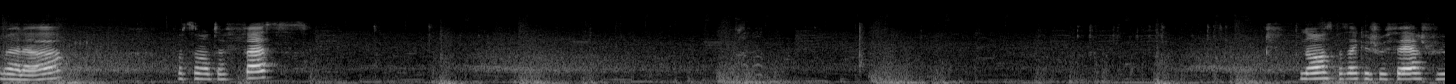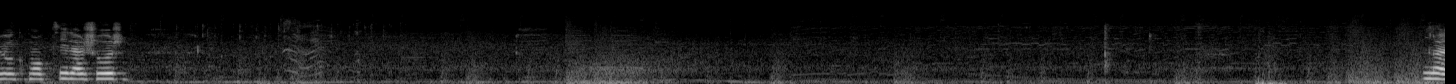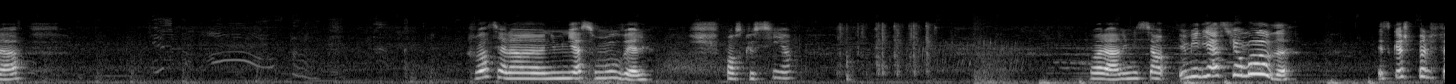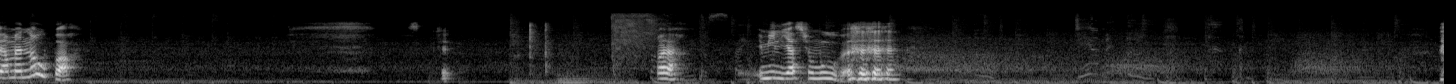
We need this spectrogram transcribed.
Voilà. Dans ta face. Non, c'est pas ça que je veux faire. Je veux augmenter la jauge. Voilà. Je voir si elle a une humiliation move, elle. Je pense que si, hein. Voilà, une humiliation, move Est-ce que je peux le faire maintenant ou pas que- Voilà. Humiliation move.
